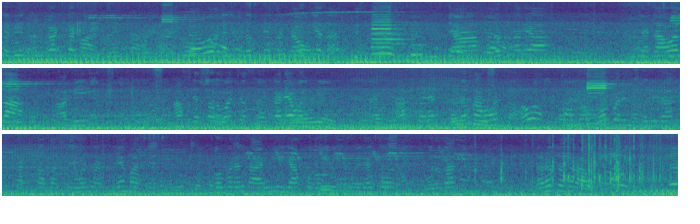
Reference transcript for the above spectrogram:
सगळे दुकान टाकले तो कॉलेज हडपण्याचा गाव गेला त्या हडपणाऱ्या त्या गावाला आम्ही आपल्या सर्वांच्या सहकार्यावरती आजपर्यंत लढत आहोत जोपर्यंत शरीरात रक्ताचा शेवटचा प्रेम असेल तोपर्यंत आम्ही या पुरवणी विरोधात लढतच राहू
